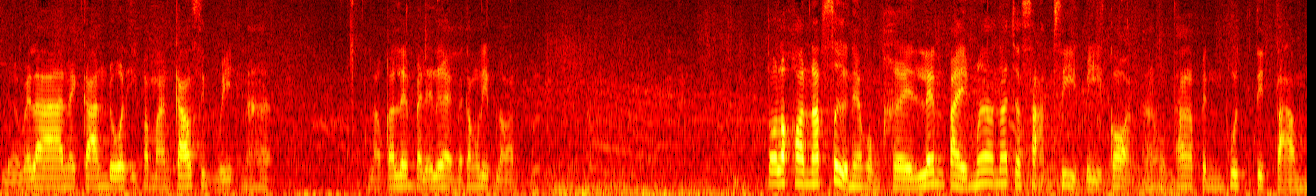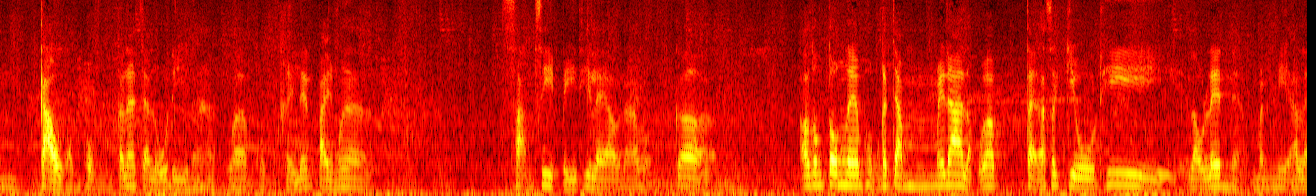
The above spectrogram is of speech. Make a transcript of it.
เหลือเวลาในการดวลอีกประมาณ 90 วินะฮะ เราก็เล่นไปเรื่อยๆ ไม่ต้องรีบร้อน ตัวละครนัดสื่อเนี่ยผมเคยเล่นไปเมื่อน่าจะ 3-4 ปีก่อนนะผมถ้าเป็นผู้ติดตามเก่าของผมก็น่าจะรู้ดีนะฮะ ว่าผมเคยเล่นไปเมื่อ 3-4 ปีที่แล้วนะผมก็เอาตรงๆเลยผมก็จำไม่ได้หรอกว่า แต่ละสกิลที่เราเล่นเนี่ยมันมีอะไร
